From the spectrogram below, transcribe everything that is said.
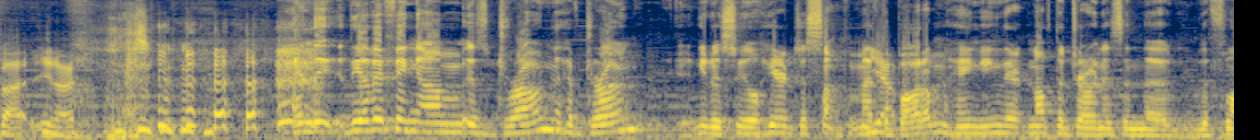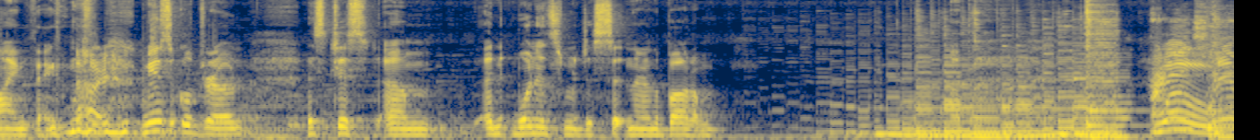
But you know, And the, the other thing um, is drone. They have drone. You know, so you'll hear just something at Yep. the bottom hanging there. Not the drone as in the the flying thing. No. Musical drone. It's just um, an, one instrument just sitting there on the bottom. whoa.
